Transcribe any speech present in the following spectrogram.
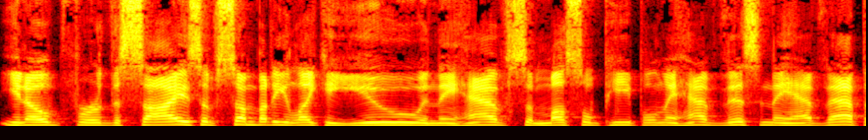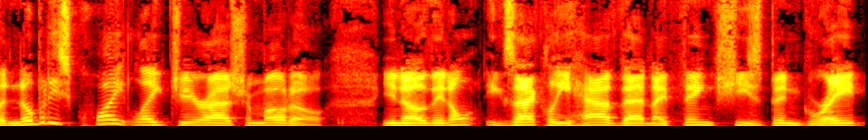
you know, for the size of somebody like a you, and they have some muscle people, and they have this and they have that, but nobody's quite like Chihiro Hashimoto. You know, they don't exactly have that, and I think she's been great.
